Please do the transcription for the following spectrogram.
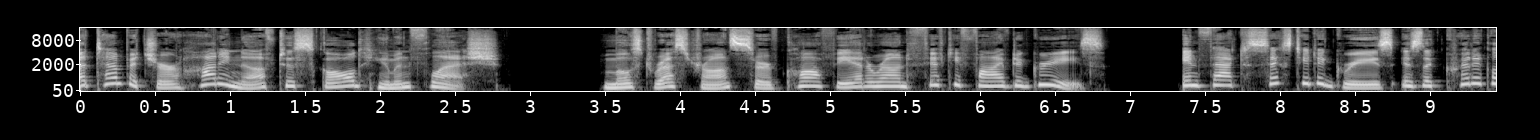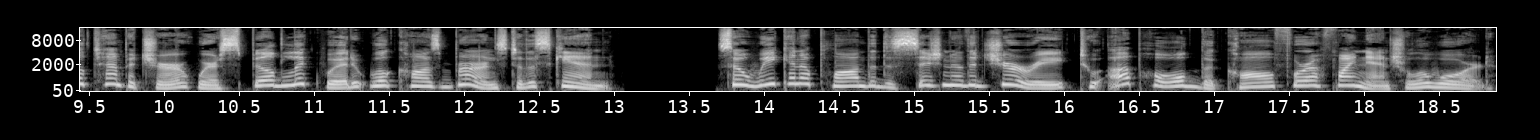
a temperature hot enough to scald human flesh. Most restaurants serve coffee at around 55 degrees. In fact, 60 degrees is the critical temperature where spilled liquid will cause burns to the skin. So we can applaud the decision of the jury to uphold the call for a financial award.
